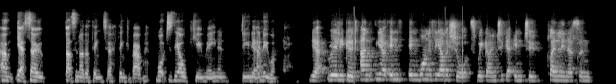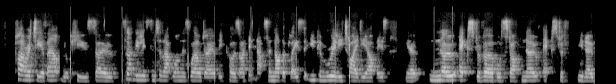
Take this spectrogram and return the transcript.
Um, yeah, so that's another thing to think about. What does the old cue mean, and do you need yeah. a new one? Yeah, really good. And you know, in in one of the other shorts, we're going to get into cleanliness and clarity about your cues. So certainly listen to that one as well, Drea, because I think that's another place that you can really tidy up. Is you know, no extra verbal stuff, no extra, you know,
